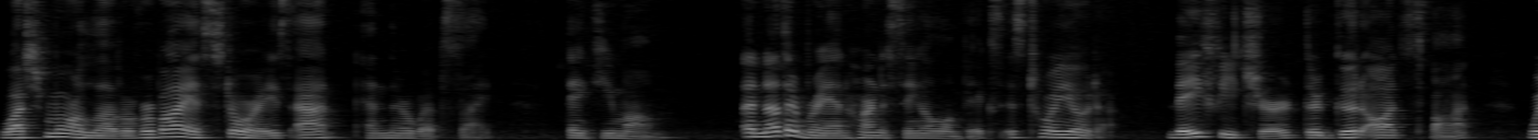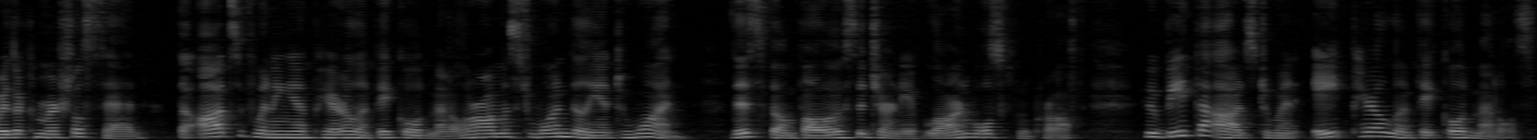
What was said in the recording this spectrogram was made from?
Watch more Love Over Bias stories at and their website. Thank you, Mom. Another brand harnessing Olympics is Toyota. They featured their Good Odds spot, where the commercial said, The odds of winning a Paralympic gold medal are almost 1 billion to 1. This film follows the journey of Lauren Woolstencroft, who beat the odds to win eight Paralympic gold medals.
